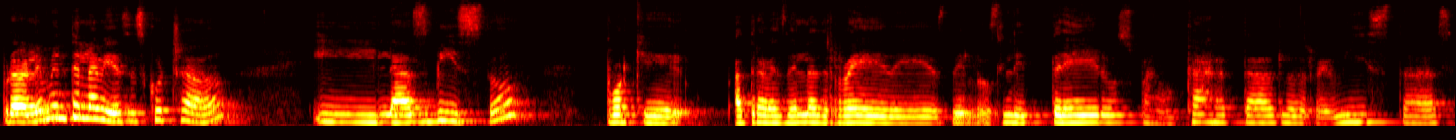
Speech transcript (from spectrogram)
Probablemente la habías escuchado y la has visto porque a través de las redes, de los letreros, pancartas, las revistas,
